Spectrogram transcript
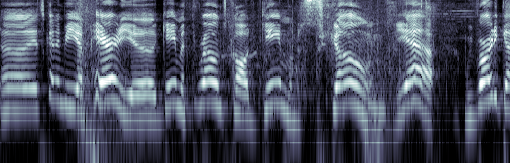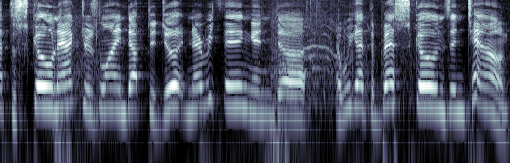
Uh, it's gonna be a parody of Game of Thrones called Game of Scones. Yeah, we've already got the scone actors lined up to do it and everything, and uh, and we got the best scones in town.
